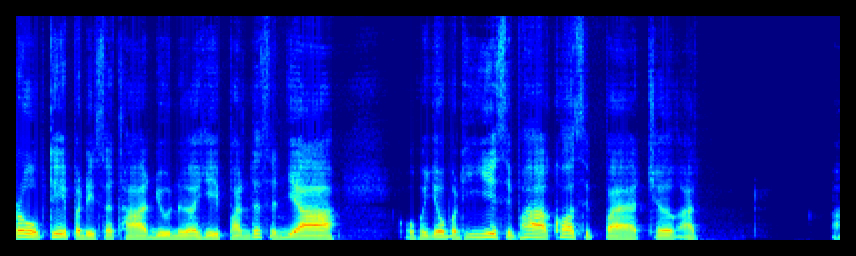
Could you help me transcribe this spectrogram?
รูปที่ประดิษฐานอยู่เหนือหีบพันธสัญญา อพยพบทที่ 25 ข้อ 18 เชิงอัดไอ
